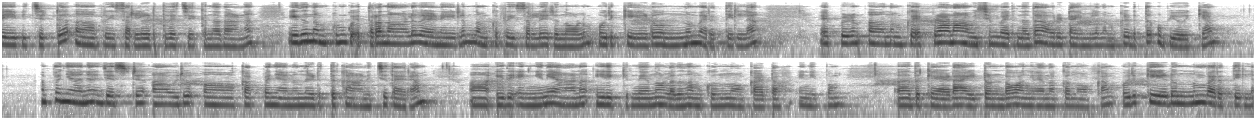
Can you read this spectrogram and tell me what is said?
വേവിച്ചിട്ട് ഫ്രീസറിൽ എടുത്ത് വെച്ചേക്കുന്നതാണ്. ഇത് നമുക്കും എത്ര നാൾ വേണേലും നമുക്ക് ഫ്രീസറിൽ ഇരുന്നോളും. ഒരു കേടൊന്നും വരത്തില്ല. എപ്പോഴും നമുക്ക് എപ്പോഴാണ് ആവശ്യം വരുന്നത് ആ ഒരു ടൈമിൽ നമുക്ക് എടുത്ത് ഉപയോഗിക്കാം. അപ്പോൾ ഞാൻ ജസ്റ്റ് ആ ഒരു കപ്പ ഞാനൊന്ന് എടുത്ത് കാണിച്ച് തരാം. ഇത് എങ്ങനെയാണ് ഇരിക്കുന്നതെന്നുള്ളത് നമുക്കൊന്ന് നോക്കാം കേട്ടോ ഇനിയിപ്പം ഇത് കേടായിട്ടുണ്ടോ അങ്ങനെയെന്നൊക്കെ നോക്കാം. ഒരു കേടൊന്നും വരത്തില്ല.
